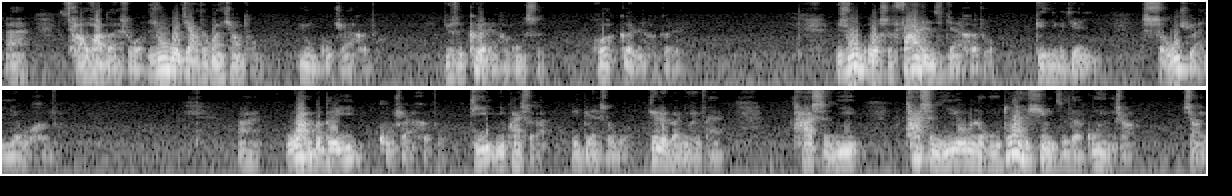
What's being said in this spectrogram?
啊，长话短说，如果价值观相同，用股权合作，就是个人和公司，或个人和个人。如果是法人之间合作，给你个建议，首选业务合作。啊，万不得已股权合作。第一，你快死了，被别人收购；第二个，你会发现，他是你，他是你有垄断性质的供应商，上游。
